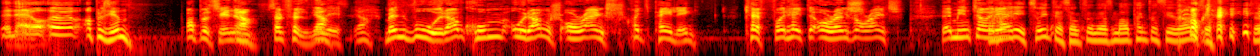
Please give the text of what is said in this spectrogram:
Det er jo uh, appelsin. Appelsin, ja. Selvfølgelig. Men hvorav kom oransje? Orange. Har ikke peiling. Hvorfor heter orange orange? Det er min teori. Det her er ikke så interessant som det som jeg hadde tenkt å si det. Altså. Det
